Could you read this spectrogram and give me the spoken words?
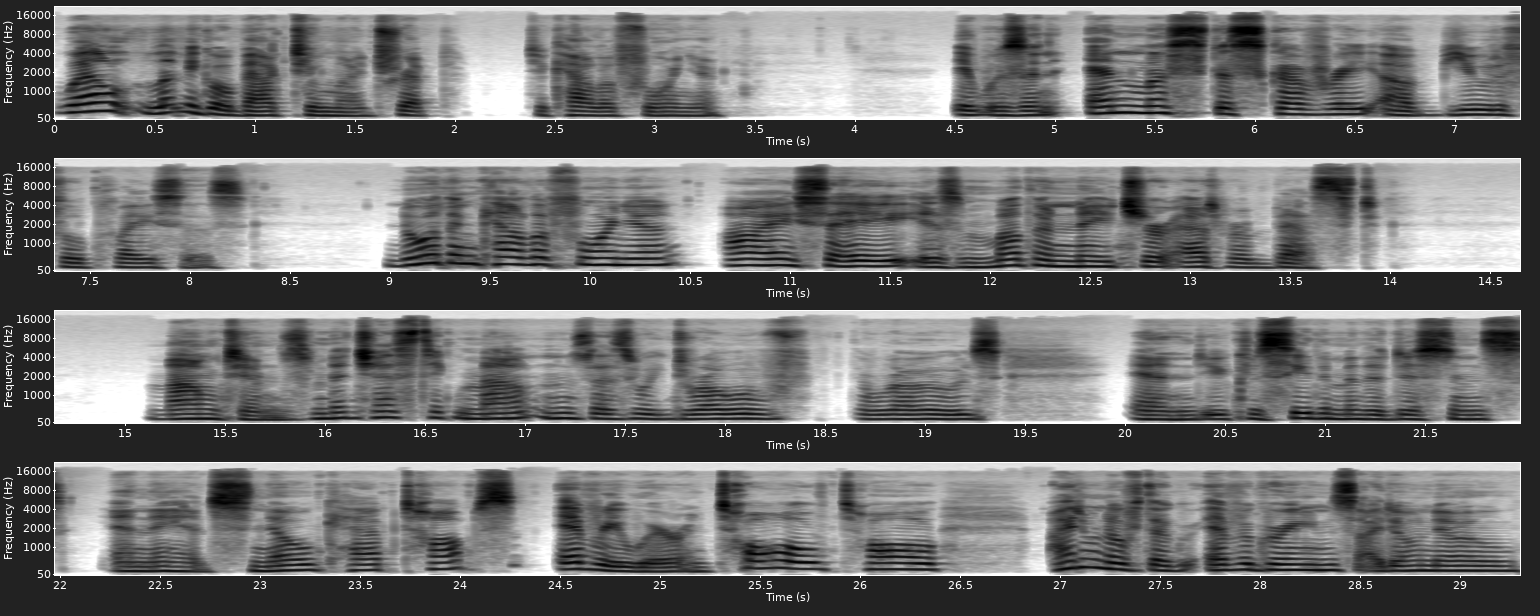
Well, let me go back to my trip to California. It was an endless discovery of beautiful places. Northern California, I say, is Mother Nature at her best. Mountains, majestic mountains as we drove the roads, and you could see them in the distance, and they had snow capped tops everywhere and tall, tall. I don't know if they're evergreens, I don't know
